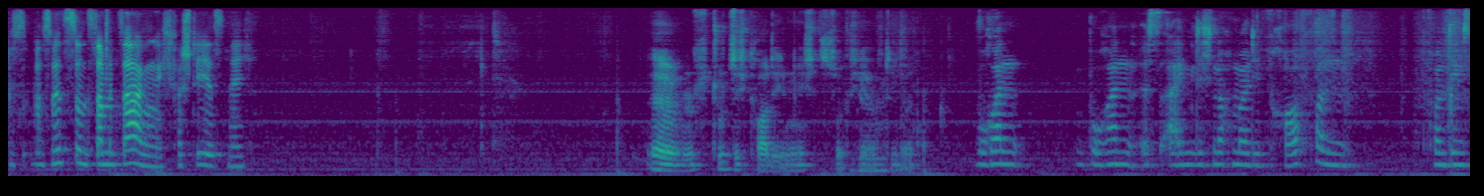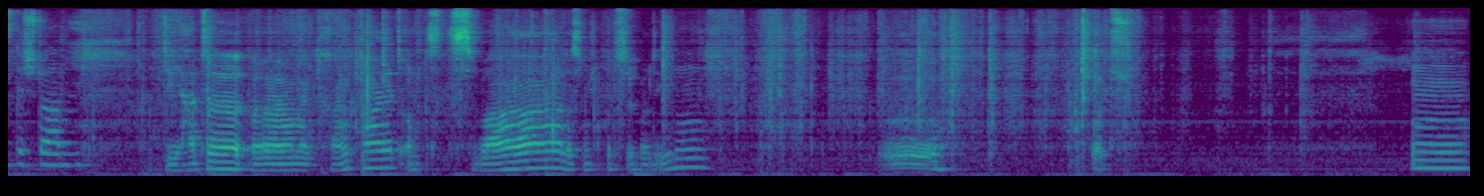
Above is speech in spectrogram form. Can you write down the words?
Was, was willst du uns damit sagen? Ich verstehe es nicht. Äh, es tut sich gerade eben nichts so hier auf dem Brett. Woran, woran ist eigentlich nochmal die Frau von, von Dings gestorben? Die hatte äh, eine Krankheit und zwar, lass mich kurz überlegen. Äh, Gott. Hm.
